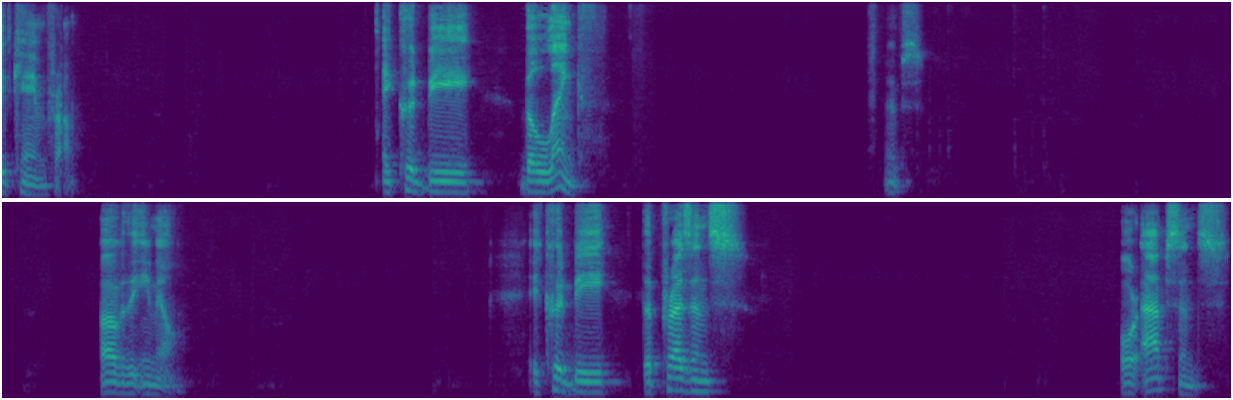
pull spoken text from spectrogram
it came from. It could be the length. Oops. Of the email. It could be the presence or absence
